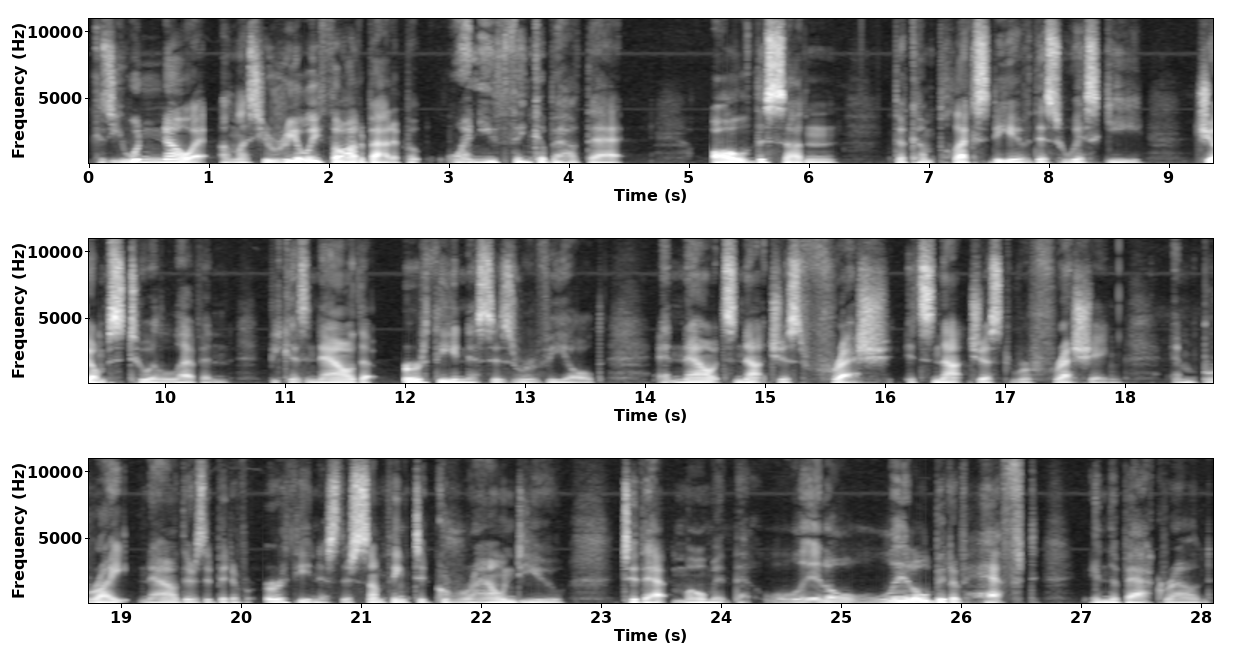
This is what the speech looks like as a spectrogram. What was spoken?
Because you wouldn't know it unless you really thought about it. But when you think about that, all of a sudden, the complexity of this whiskey jumps to 11 because now the earthiness is revealed. And now it's not just fresh, it's not just refreshing and bright. Now there's a bit of earthiness. There's something to ground you to that moment. That little, little bit of heft in the background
